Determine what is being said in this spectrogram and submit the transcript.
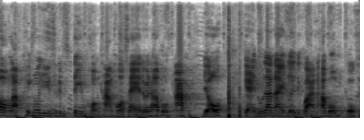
รองรับเทคโนโลยีสลิปสตรีมของทางคอแซด้วยนะครับผม อะ เดี๋ยวแกะดูด้านในเลยดีกว่านะครับผม โอเค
